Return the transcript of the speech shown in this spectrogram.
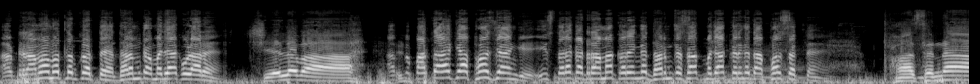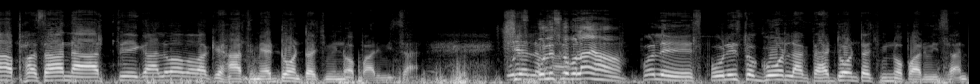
आप ड्रामा मतलब करते हैं धर्म का मज़ाक उड़ा रहे हैं। चलबा आपको पता है कि आप फंस जाएँगे। इस तरह का ड्रामा करेंगे धर्म के साथ मज़ाक करेंगे तो आप फंस सकते हैं। फंसना फसाना तेगालवा बाबा के हाथ में don't touch me no permission police, को बुलाए हम। पुलिस पुलिस तो गोर लगता है। Don't touch me no permission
